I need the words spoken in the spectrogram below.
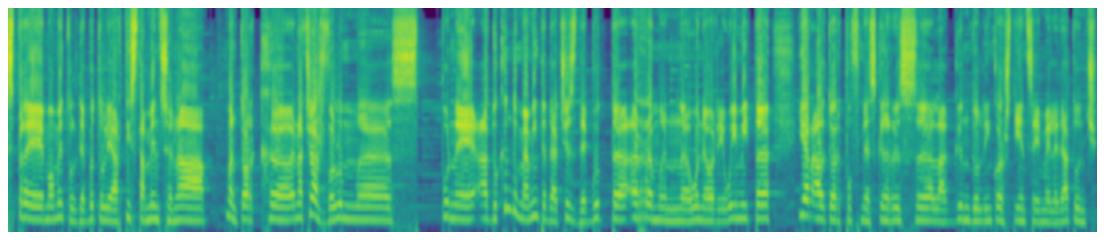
Despre momentul debutului, artista menționa, mă întorc, în același volum spune, aducându-mi aminte de acest debut, rămân uneori uimită, iar alteori pufnesc în râs la gândul inconștienței mele de atunci.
